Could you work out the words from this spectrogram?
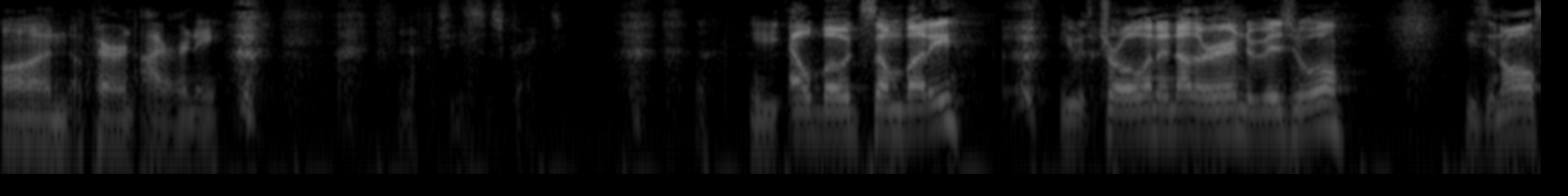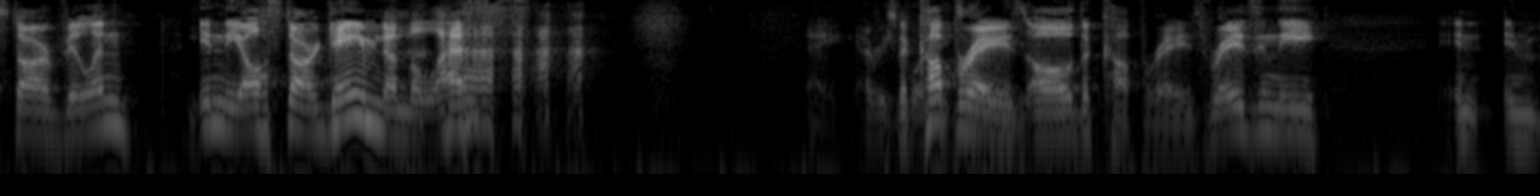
on apparent irony. Jesus Christ. He elbowed somebody. He was trolling another individual. He's an all star villain in the all star game, nonetheless. Every the cup raise. Oh, the cup raise. Raising the in in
